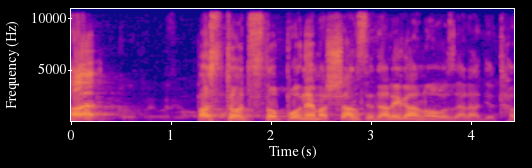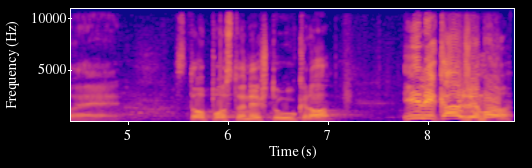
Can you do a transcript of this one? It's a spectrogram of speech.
Ha? Pa sto, sto po, nema šanse da legalno ovo zaradio. To je sto posto nešto ukrao. Ili kažemo,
